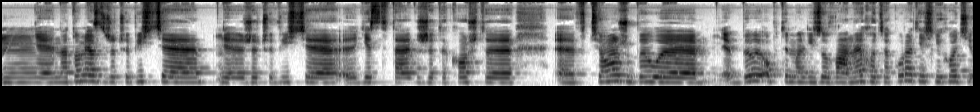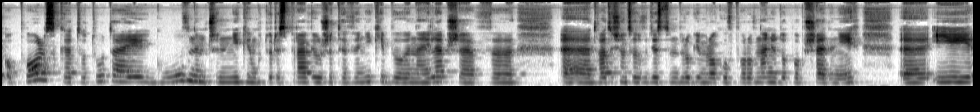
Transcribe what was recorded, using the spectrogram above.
Mm, natomiast rzeczywiście, e, rzeczywiście jest tak, że te koszty e, wciąż były, były optymalizowane, choć akurat jeśli chodzi o Polskę, to tutaj głównym czynnikiem, który sprawił, że te wyniki były najlepsze w 2022 e, roku w porównaniu do poprzednich i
